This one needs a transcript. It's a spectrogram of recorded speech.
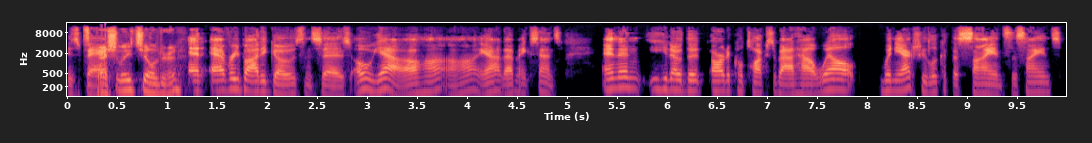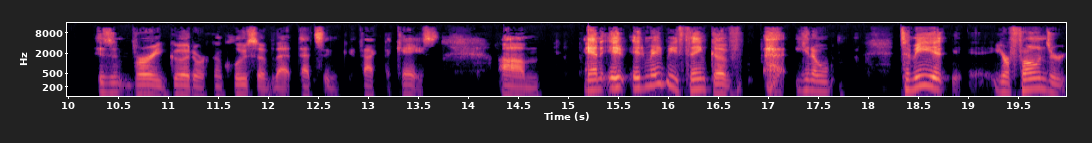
is bad Especially children. and everybody goes and says, "Oh yeah, uh huh, uh huh, yeah, that makes sense." And then you know the article talks about how well when you actually look at the science, the science isn't very good or conclusive that that's in fact the case. Um, and it it made me think of you know to me it your phones are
